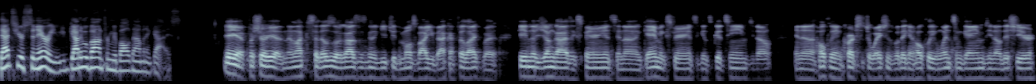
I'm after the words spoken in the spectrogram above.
that's your scenario. You've got to move on from your ball dominant guys. Yeah, yeah, for sure. Yeah, and then like I said, those are the guys that's going to get you the most value back. I feel like, but getting those young guys experience and uh, game experience against good teams, you know, and uh, hopefully in crunch situations where they can hopefully win some games, you know, this year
